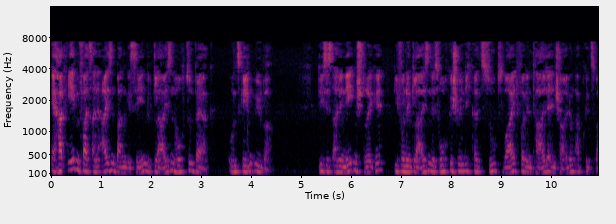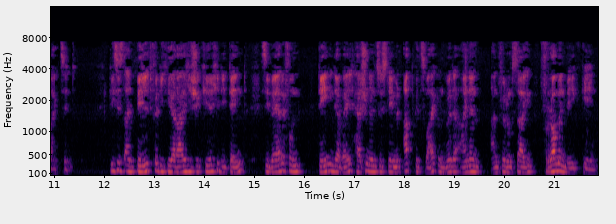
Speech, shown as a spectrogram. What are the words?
Er hat ebenfalls eine Eisenbahn gesehen mit Gleisen hoch zum Berg, uns gegenüber. Dies ist eine Nebenstrecke, die von den Gleisen des Hochgeschwindigkeitszugs weit vor dem Tal der Entscheidung abgezweigt sind. Dies ist ein Bild für die hierarchische Kirche, die denkt, sie wäre von den in der Welt herrschenden Systemen abgezweigt und würde einen, Anführungszeichen, frommen Weg gehen.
